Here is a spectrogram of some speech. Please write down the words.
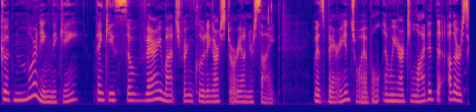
Good morning, Nikki. Thank you so very much for including our story on your site. It was very enjoyable, and we are delighted that others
